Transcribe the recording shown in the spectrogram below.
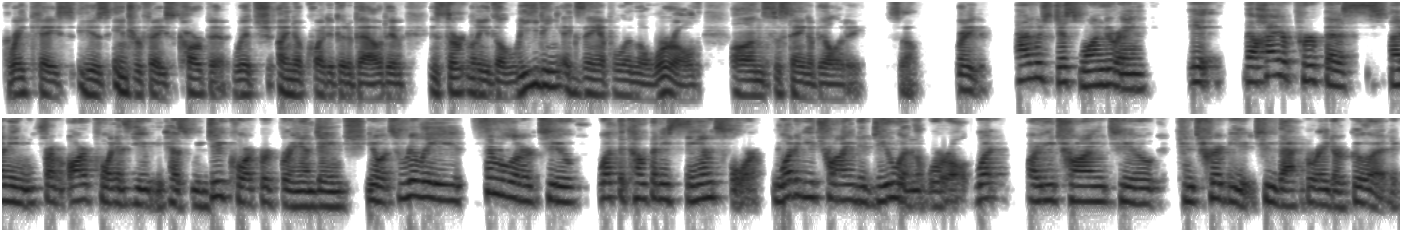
Great case is Interface Carpet, which I know quite a bit about and is certainly the leading example in the world on sustainability. So great. I was just wondering, it the higher purpose, I mean, from our point of view, because we do corporate branding, you know, it's really similar to what the company stands for. What are you trying to do in the world? What are you trying to contribute to that greater good?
